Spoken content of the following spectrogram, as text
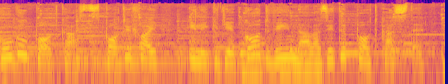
Google Podcast, Spotify ili gdje god vi nalazite podcaste.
